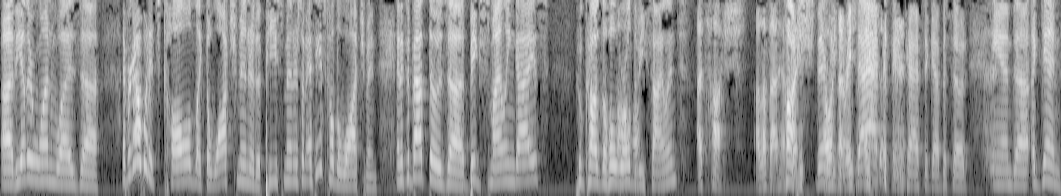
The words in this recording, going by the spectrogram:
Uh, the other one was uh, I forgot what it's called, like the Watchmen or the Peacemen or something. I think it's called the Watchmen, and it's about those uh, big smiling guys who cause the whole world to be silent. that's Hush. I love that. Hush. I There we watched go. that. That's a fantastic episode. And uh, again,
